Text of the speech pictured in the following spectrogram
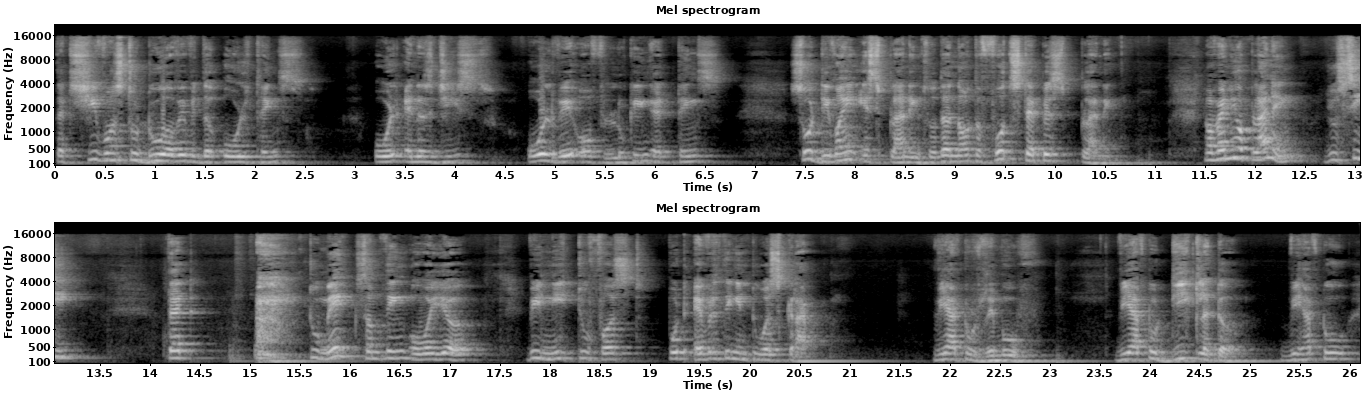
that she wants to do away with the old things, old energies, old way of looking at things. So divine is planning. So now the fourth step is planning. Now when you're planning, you see that to make something over here, we need to first put everything into a scrap. We have to remove. We have to declutter. We have to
